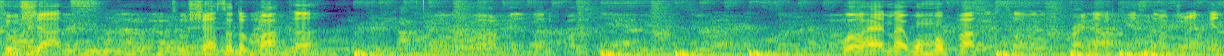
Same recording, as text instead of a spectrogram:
Two shots. Two shots of the vodka. Oh, I'm in another vodka. Well, I had like one more vodka, so right now I can't stop drinking.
